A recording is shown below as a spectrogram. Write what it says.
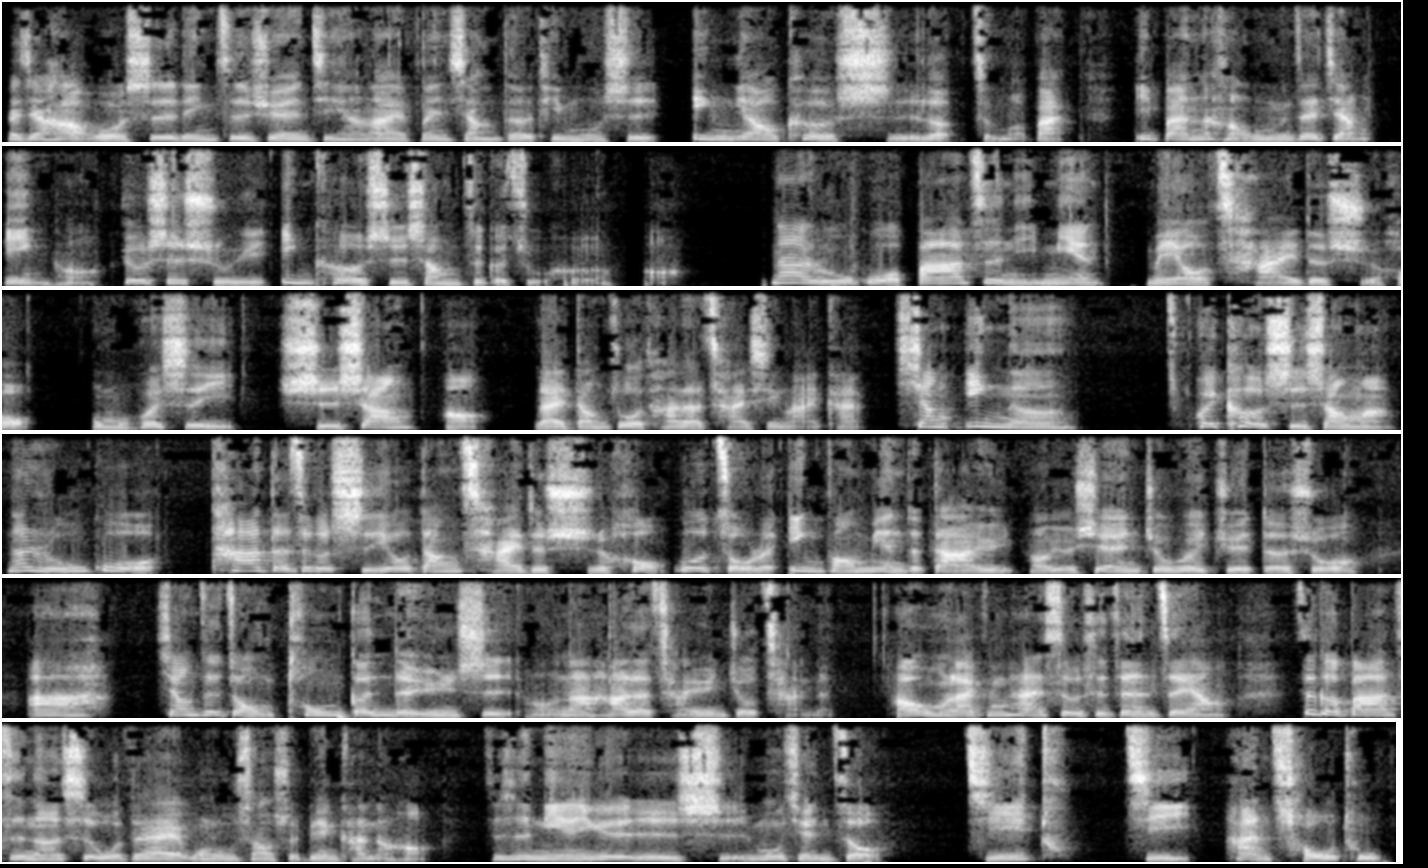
大家好，我是林子璇，今天来分享的题目是硬要克时了怎么办？一般呢，我们在讲硬哈，就是属于硬克时伤这个组合啊。那如果八字里面没有财的时候，我们会是以时伤啊来当做它的财星来看。像硬呢，会克时伤嘛？那如果他的这个时又当财的时候，或走了硬方面的大运，好，有些人就会觉得说啊。像这种通根的运势，哦，那他的财运就惨了。好，我们来看看是不是真的这样。这个八字呢，是我在网络上随便看的哈，这是年月日时，目前走己土、己和丑土，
